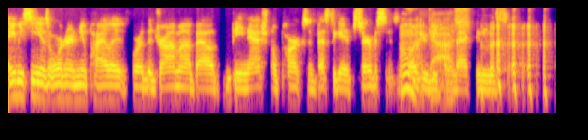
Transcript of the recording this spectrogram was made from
ABC has ordered a new pilot for the drama about the National Parks Investigative Services. I Oh told my you be coming gosh. back to these,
